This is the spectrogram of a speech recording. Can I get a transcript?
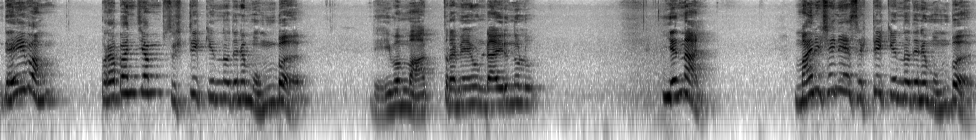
ദൈവം പ്രപഞ്ചം സൃഷ്ടിക്കുന്നതിന് മുമ്പ് ദൈവം മാത്രമേ ഉണ്ടായിരുന്നുള്ളൂ. എന്നാൽ മനുഷ്യനെ സൃഷ്ടിക്കുന്നതിന് മുമ്പ്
